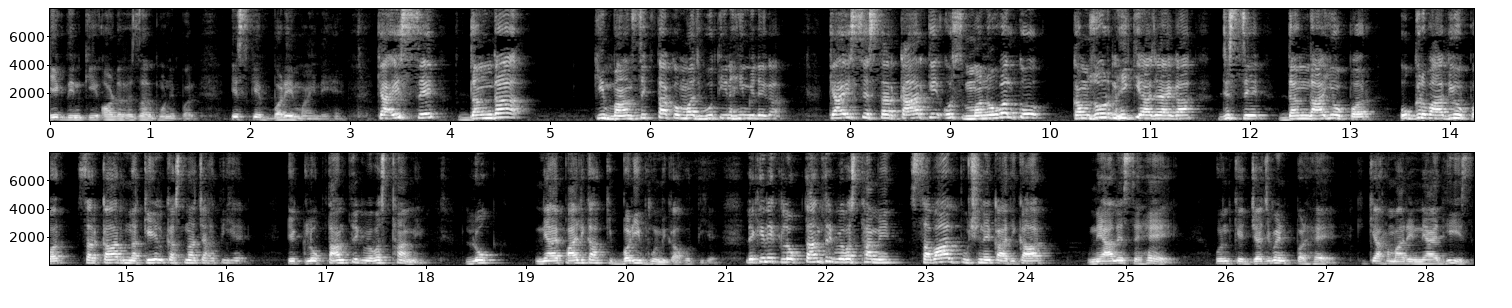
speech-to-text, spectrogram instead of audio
एक दिन की ऑर्डर रिज़र्व होने पर। इसके बड़े मायने हैं। क्या इससे दंगा की मानसिकता को मजबूती नहीं मिलेगा। क्या इससे सरकार के उस मनोबल को कमज़ोर नहीं किया जाएगा, जिससे दंगाइयों पर, उग्रवादियों पर सरकार नकेल कसना चाहती है? एक लोकतांत्रिक व्यवस्था में लोक न्यायपालिका की बड़ी भूमिका होती है। लेकिन एक लोकतांत्रिक व्यवस्था में सवाल पूछने का अधिकार न्यायालय से है, उनके जजमेंट पर है कि क्या हमारे न्यायाधीश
